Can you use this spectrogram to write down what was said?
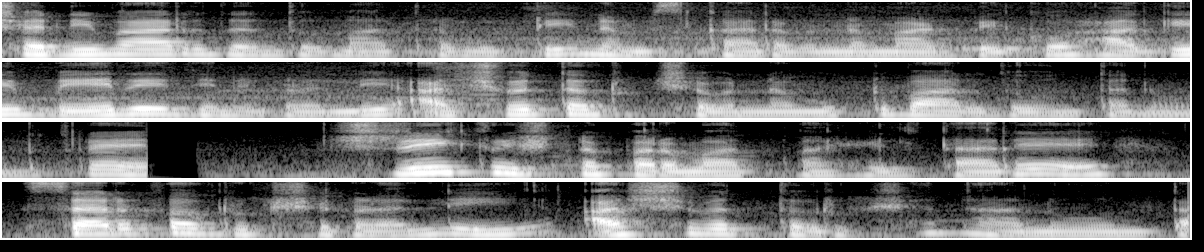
ಶನಿವಾರದಂದು ಮಾತ್ರ ಮುಟ್ಟಿ ನಮಸ್ಕಾರವನ್ನು ಮಾಡಬೇಕು? ಹಾಗೆ ಬೇರೆ ದಿನಗಳಲ್ಲಿ ಅಶ್ವತ್ಥ ವೃಕ್ಷವನ್ನು ಮುಟ್ಟಬಾರದು ಅಂತ ನೋಡಿದ್ರೆ ಶ್ರೀಕೃಷ್ಣ ಪರಮಾತ್ಮ ಹೇಳ್ತಾರೆ, ಸರ್ವ ವೃಕ್ಷಗಳಲ್ಲಿ ಅಶ್ವತ್ಥ ವೃಕ್ಷ ನಾನು ಅಂತ.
